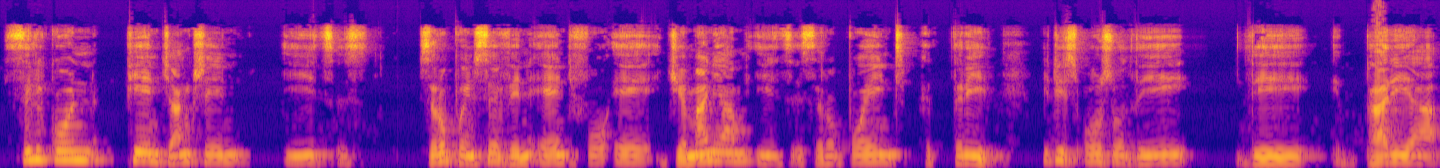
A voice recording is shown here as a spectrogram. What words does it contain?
silicon PN junction it's 0.7 and for a germanium it's 0.3. It is also the the barrier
